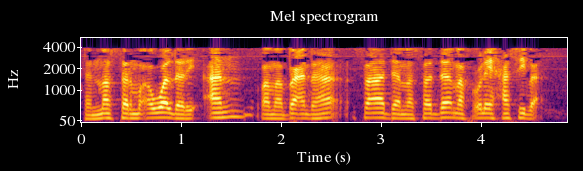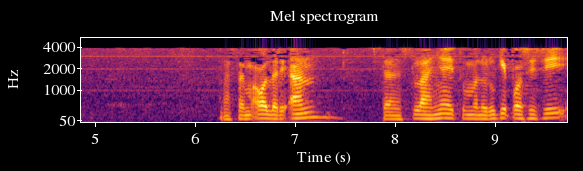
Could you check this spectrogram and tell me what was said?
Dan masdar muawwal dari an wa ma ba'daha sa'ada masada maf'ulai hasiba. Nasab awal dari an dan setelahnya itu menduduki posisi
